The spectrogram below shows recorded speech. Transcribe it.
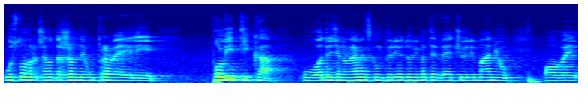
uslovno rečeno, državne uprave ili politika u određenom vremenskom periodu imate veću ili manju ovaj, uh,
